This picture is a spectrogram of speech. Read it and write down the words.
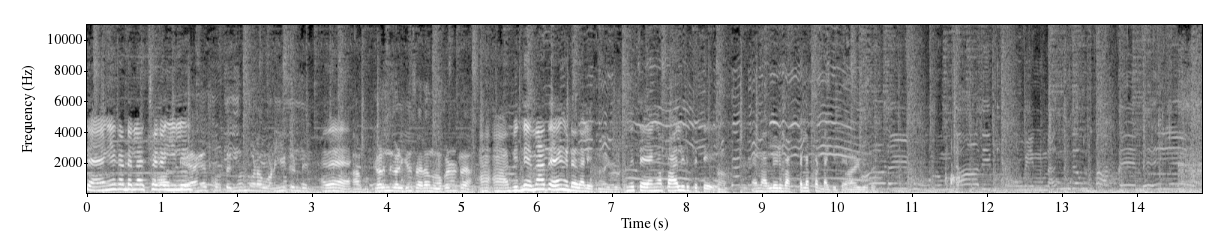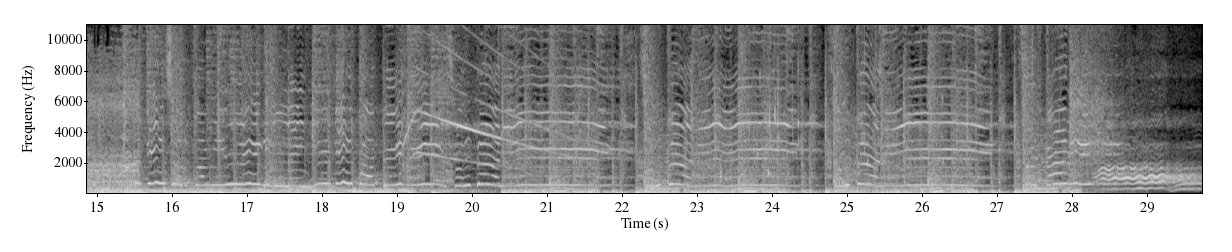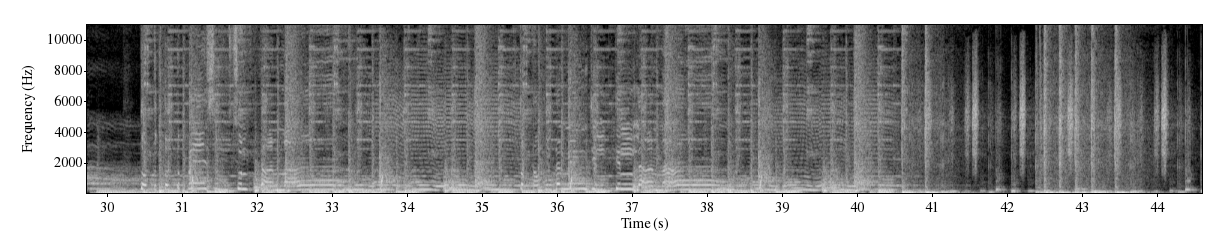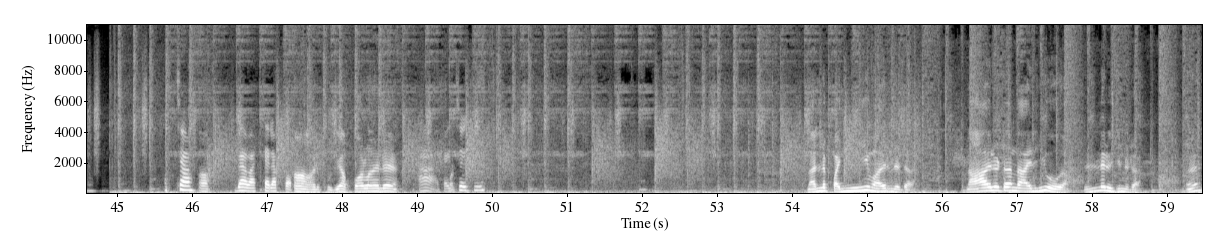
തേങ്ങ കണ്ടല്ലോ അച്ഛ കയ്യിൽ? അതെ. ആ പിന്നെ എന്നാ തേങ്ങ ഉണ്ടോ എന്നാലേ? ഇന്ന് തേങ്ങാപ്പാലെടുത്തിട്ടേ ഞാൻ നല്ലൊരു വട്ടലപ്പം ഉണ്ടാക്കി തരാം ഇതാ വട്ടലപ്പം ആ ഒരു പുതിയ അപ്പാളല്ലേ ആ കഴിച്ചു നോക്കി. നല്ല പഞ്ഞി മാതിരി കേട്ടാ നാലിട്ടാ എന്താ അലിഞ്ഞു പോവുക. നല്ല രുചിണ്ട് കേട്ടാ ഏഹ്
